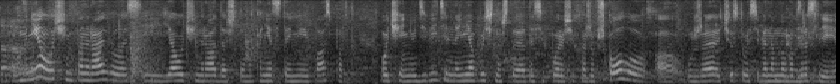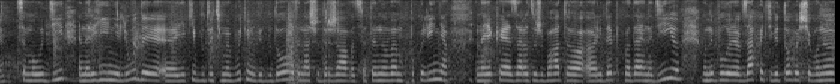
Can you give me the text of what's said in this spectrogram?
да? Мне очень понравилось, и я очень рада, что наконец-то имею паспорт. Очень удивительно и необычно, что я до сих пор еще хожу в школу, а уже чувствую себе намного взросліє. Це молоді, енергійні люди, е, які будуть в майбутньому відбудовувати нашу державу. Це те нове покоління, на яке зараз дуже багато е, людей покладає надію. Вони були в захваті від того, що вони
